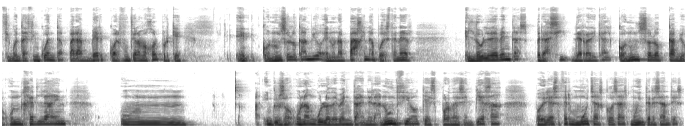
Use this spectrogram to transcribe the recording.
50 y 50, para ver cuál funciona mejor, porque eh, con un solo cambio en una página puedes tener el doble de ventas, pero así de radical, con un solo cambio, un headline, un incluso un ángulo de venta en el anuncio, que es por donde se empieza, podrías hacer muchas cosas muy interesantes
